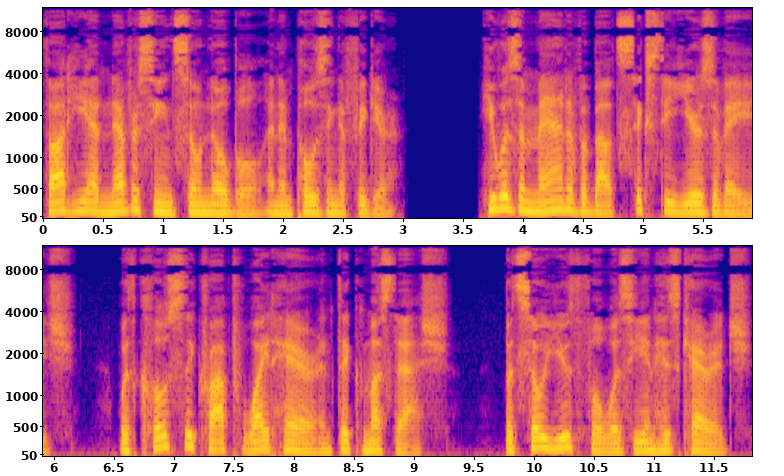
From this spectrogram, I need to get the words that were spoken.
thought he had never seen so noble and imposing a figure. He was a man of about sixty years of age, with closely cropped white hair and thick mustache, but so youthful was he in his carriage,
